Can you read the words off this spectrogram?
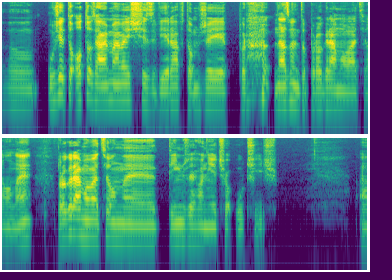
uh, už je to o to zaujímavejšie zviera v tom, že je, pro, nazvem to programovateľné. Programovateľné tým, že ho niečo učíš. A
